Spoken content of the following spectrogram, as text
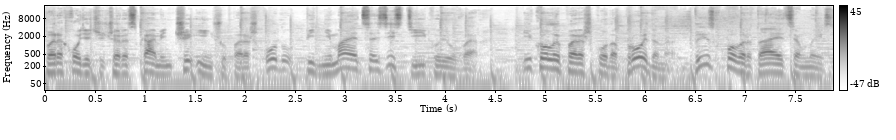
переходячи через камінь чи іншу перешкоду, піднімається зі стійкою вверх. І коли перешкода пройдена, диск повертається вниз.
